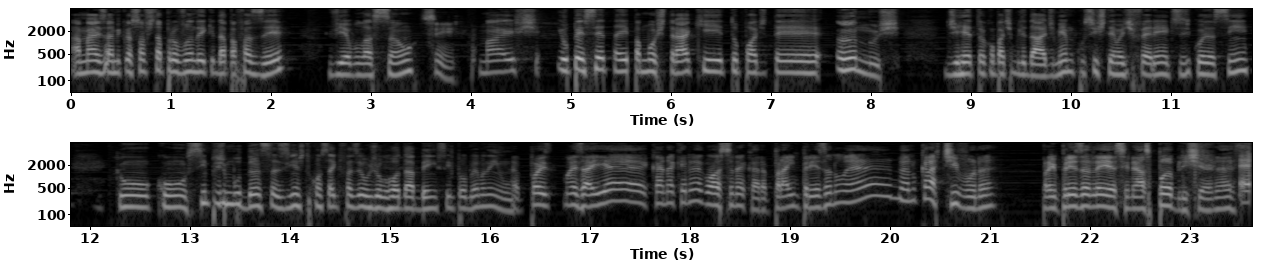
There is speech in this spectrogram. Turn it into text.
Ah, mas a Microsoft está provando aí que dá para fazer via emulação. Sim. Mas e o PC tá aí para mostrar que tu pode ter anos de retrocompatibilidade, mesmo com sistemas diferentes e coisa assim. Com, com simples mudançazinhas, tu consegue fazer o jogo rodar bem sem problema nenhum. É, pois, mas aí é cai naquele negócio, né, cara? Pra empresa não é, não é lucrativo, né? Pra empresa ler assim, né? As publisher, né? É,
